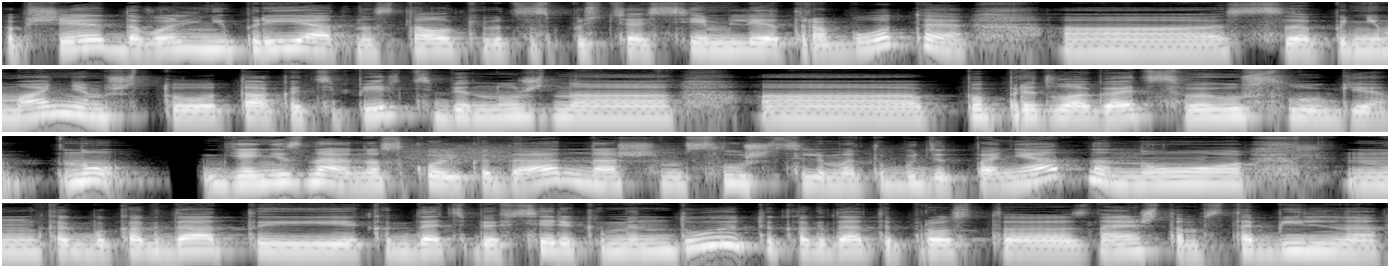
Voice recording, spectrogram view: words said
вообще довольно неприятно сталкиваться спустя 7 лет работы с пониманием, что так, а теперь тебе нужно попредлагать свои услуги. Ну, я не знаю, насколько да, нашим слушателям это будет понятно, но как бы когда ты, когда тебя все рекомендуют, и когда ты просто, знаешь, там стабильно,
